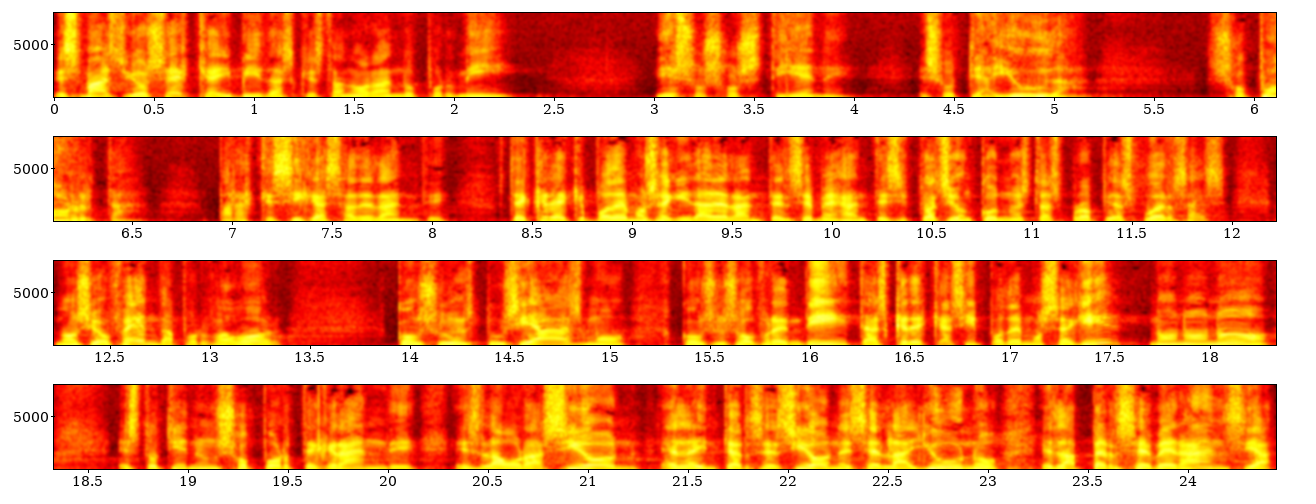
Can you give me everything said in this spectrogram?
Es más, yo sé que hay vidas que están orando por mí y eso sostiene, eso te ayuda, soporta para que sigas adelante. ¿Usted cree que podemos seguir adelante en semejante situación con nuestras propias fuerzas? No se ofenda, por favor con su entusiasmo, con sus ofrenditas, cree que así podemos seguir. No, no, no. Esto tiene un soporte grande. Es la oración, es la intercesión, es el ayuno, es la perseverancia.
